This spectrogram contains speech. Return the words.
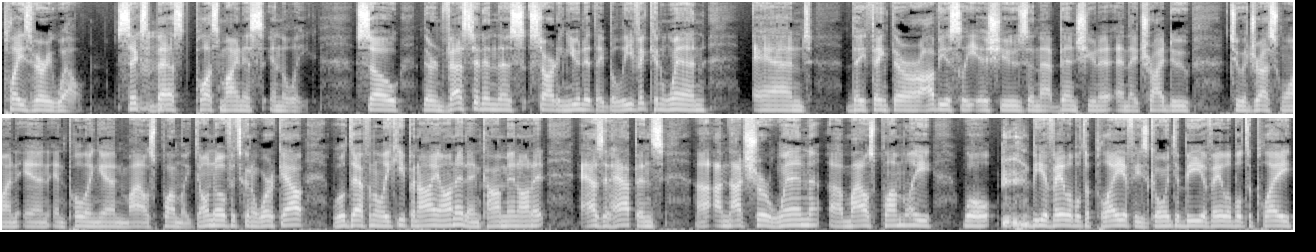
plays very well. 6th mm-hmm. best plus minus in the league. So they're invested in this starting unit. They believe it can win, and they think there are obviously issues in that bench unit, and they tried to to address one in in pulling in Miles Plumlee. Don't know if it's going to work out. We'll definitely keep an eye on it and comment on it as it happens. Uh, I'm not sure when uh, Miles Plumlee will be available to play, if he's going to be available to play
